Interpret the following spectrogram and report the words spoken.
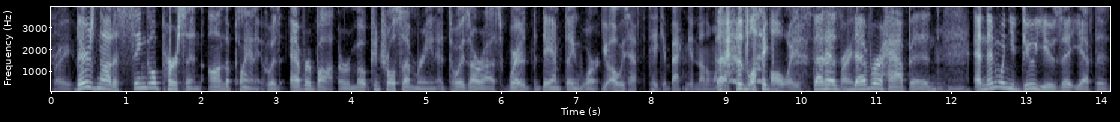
Right. there's not a single person on the planet who has ever bought a remote control submarine at Toys R Us where Right. the damn thing worked. You always have to take it back and get another one. That is like Always. That has Right. never happened. And then when you do use it, you have to,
